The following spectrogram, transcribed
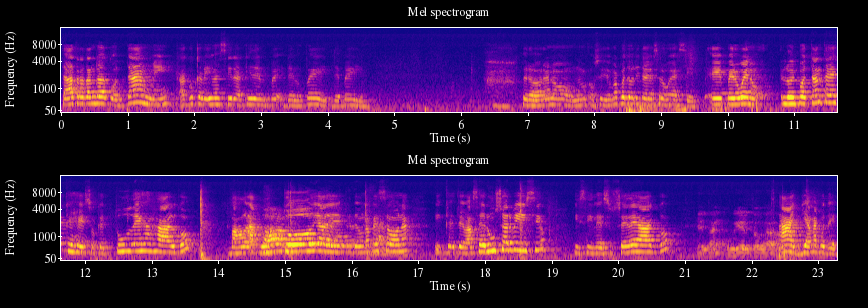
Estaba tratando de acordarme algo que le iba a decir aquí del, de los Bailey, de Bailey. Pero ahora no, no- o sea, yo me acuerdo ahorita, yo se lo voy a decir. Eh, pero bueno, lo importante es que es eso, que tú dejas algo bajo la custodia de de, una persona. y que te va a hacer un servicio y si le sucede algo, Que están cubiertos a... Ah, ya me acordé.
